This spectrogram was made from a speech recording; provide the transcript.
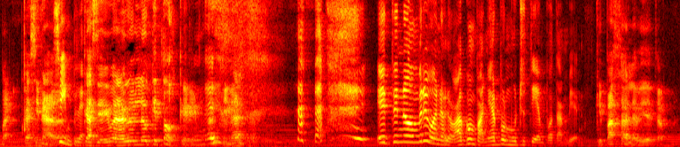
Bueno, casi nada. Simple. Casi, bueno, lo que todos queremos al final. Este nombre, bueno, lo va a acompañar por mucho tiempo también. Que paja la vida eterna.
